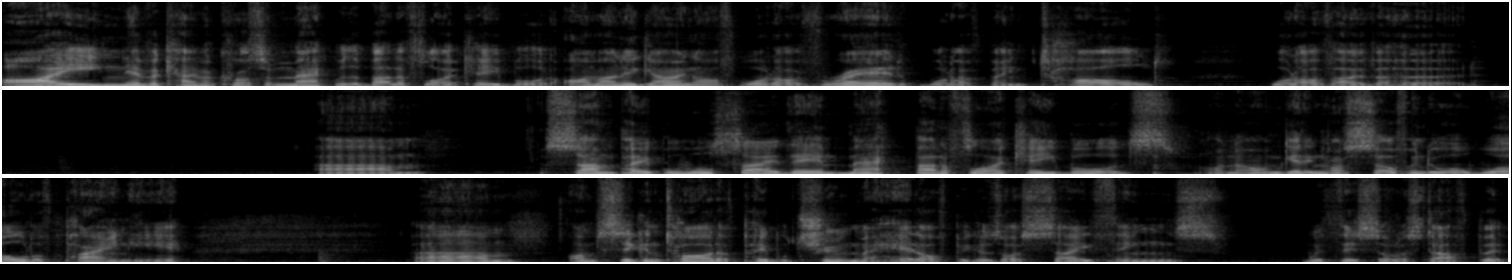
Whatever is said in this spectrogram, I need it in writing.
I never came across a Mac with a butterfly keyboard. I'm only going off what I've read, what I've been told, what I've overheard. Um, some people will say their Mac butterfly keyboards. I know I'm getting myself into a world of pain here. Um, I'm sick and tired of people chewing my head off because I say things with this sort of stuff. But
